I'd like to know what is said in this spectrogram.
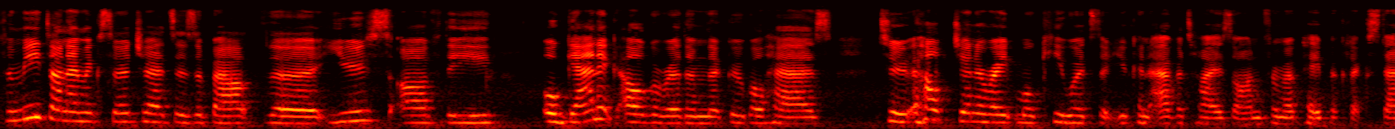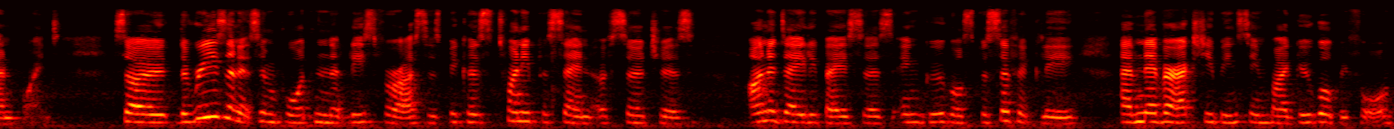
for me, dynamic search ads is about the use of the organic algorithm that Google has to help generate more keywords that you can advertise on from a pay per click standpoint. So, the reason it's important, at least for us, is because 20% of searches on a daily basis in Google specifically have never actually been seen by Google before.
